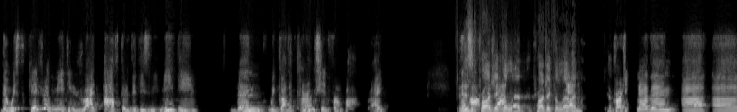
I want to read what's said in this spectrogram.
Then we schedule a meeting right after the Disney meeting. Then we got a term sheet from Bob, right? And this is Project that, 11. Project 11? Yep. Project 11, uh, uh,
